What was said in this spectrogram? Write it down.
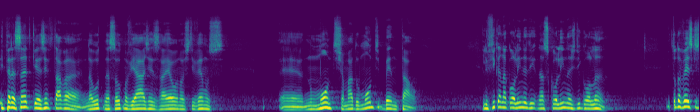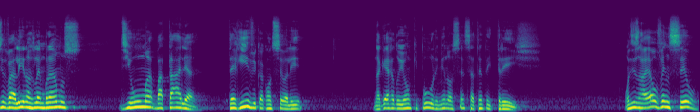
Interessante que a gente estava nessa última viagem a Israel, nós estivemos é, num monte chamado Monte Bental. Ele fica na colina de, nas colinas de Golã. E toda vez que a gente vai ali, nós lembramos de uma batalha terrível que aconteceu ali na guerra do Yom Kippur, em 1973, onde Israel venceu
